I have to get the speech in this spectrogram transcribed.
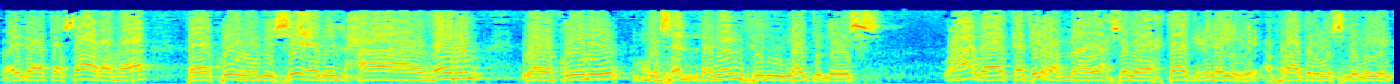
فإذا تصارف فيكون بسعر الحاضر ويكون مسلما في المجلس. وهذا كثيرا ما يحصل ويحتاج إليه أفراد المسلمين.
